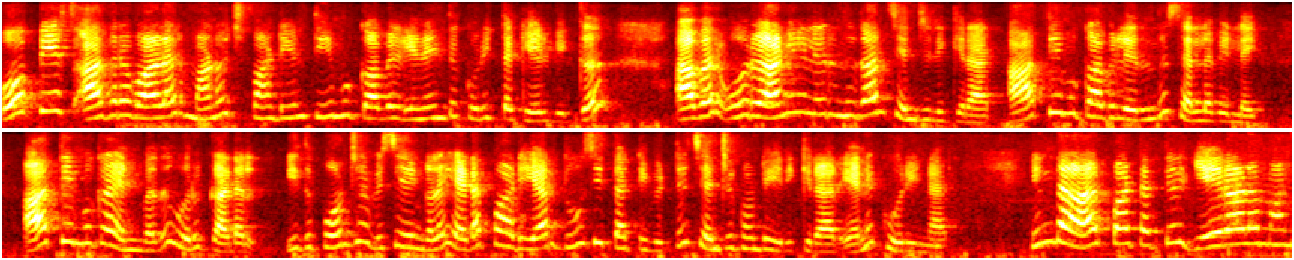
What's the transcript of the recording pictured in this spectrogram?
ஓபிஎஸ் ஆதரவாளர் மனோஜ் பாண்டியன் திமுகவில் இணைந்து குறித்த கேள்விக்கு அவர் ஒரு அணியிலிருந்து தான் சென்றிருக்கிறார். அதிமுகவில் இருந்து செல்லவில்லை. அதிமுக என்பது ஒரு கடல். இது போன்ற விஷயங்களை எடப்பாடியார் தூசி தட்டிவிட்டு சென்று கொண்டு இருக்கிறார் என கூறினார். இந்த ஆர்ப்பாட்டத்தில் ஏராளமான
